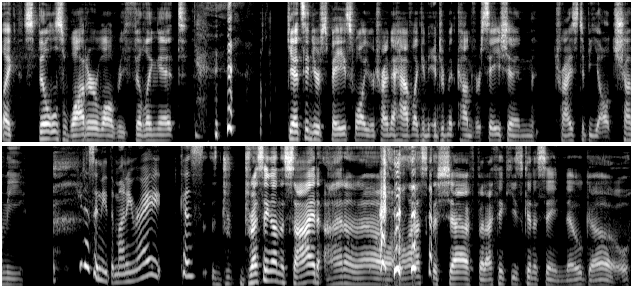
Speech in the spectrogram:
Like, spills water while refilling it. Gets in your space while you're trying to have like an intimate conversation. Tries to be all chummy. He doesn't need the money, right? Because D- dressing on the side, I don't know. I'll ask the chef, but I think he's gonna say no go.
